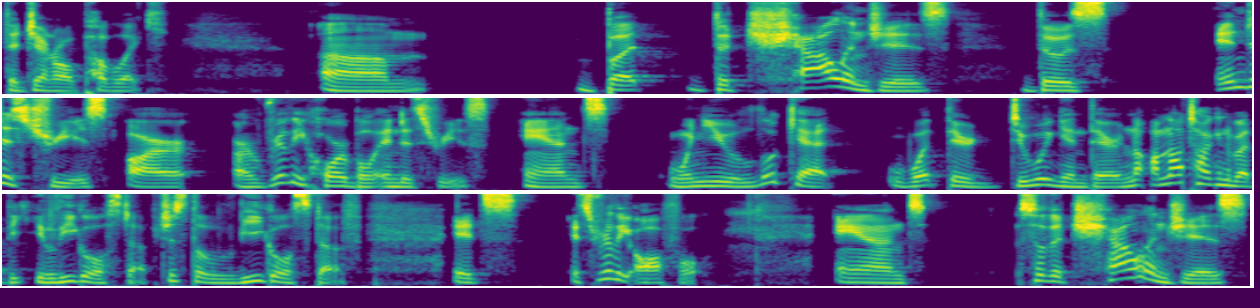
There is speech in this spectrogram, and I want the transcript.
the general public. Um, but the challenges those industries are are really horrible industries and when you look at what they're doing in there, I'm not talking about the illegal stuff, just the legal stuff. It's it's really awful. And so the challenge is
